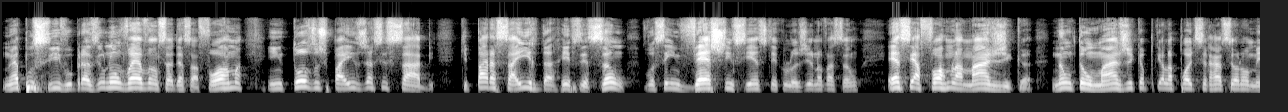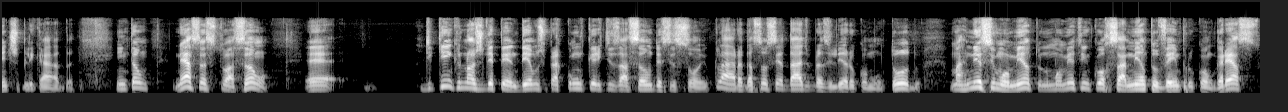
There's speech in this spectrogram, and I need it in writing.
Não é possível, o Brasil não vai avançar dessa forma, e em todos os países já se sabe que para sair da recessão, você investe em ciência, tecnologia e inovação. Essa é a fórmula mágica, não tão mágica porque ela pode ser racionalmente explicada. Então, nessa situação, é, de quem que nós dependemos para a concretização desse sonho? Claro, da sociedade brasileira como um todo, mas nesse momento, no momento em que o orçamento vem para o Congresso,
